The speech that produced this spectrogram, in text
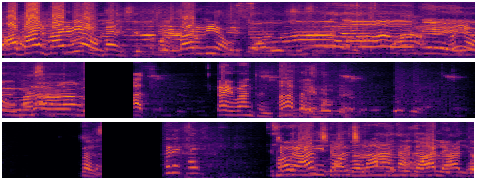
આ બાર બાર વી બાર બાર વી આવો કઈ વાંધો નહીં હા ભલે હવે ના ના હાલ હાલે હાલે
